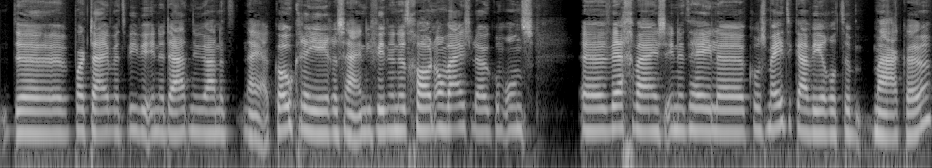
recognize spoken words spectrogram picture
de- partij met wie we inderdaad nu aan het nou ja, co-creëren zijn, die vinden het gewoon onwijs leuk om ons eh, wegwijs in het hele cosmetica-wereld te maken.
